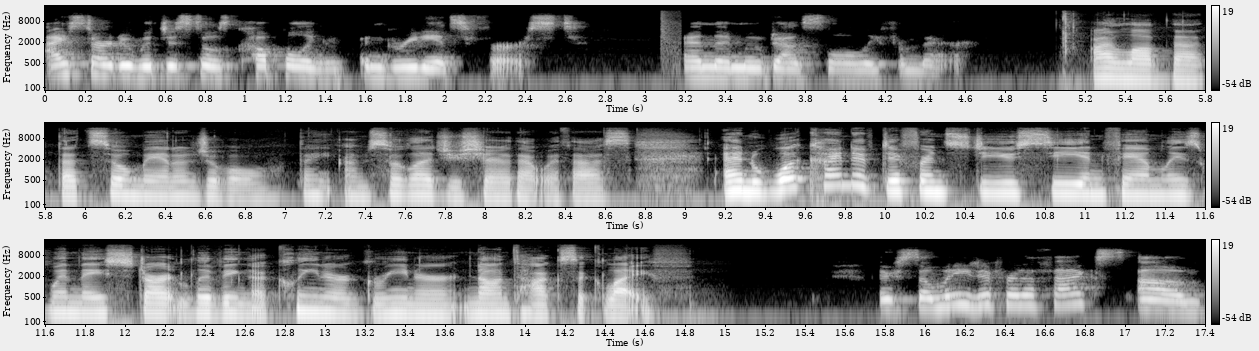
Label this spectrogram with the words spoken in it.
I started with just those couple ingredients first and then moved on slowly from there. I love that. That's so manageable. I'm so glad you share that with us. And what kind of difference do you see in families when they start living a cleaner, greener, non toxic life? There's so many different effects. Um,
